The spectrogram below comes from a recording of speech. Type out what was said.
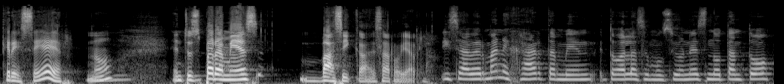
crecer, ¿no? Entonces, para mí es básica desarrollarla. Y saber manejar también todas las emociones, no tanto,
